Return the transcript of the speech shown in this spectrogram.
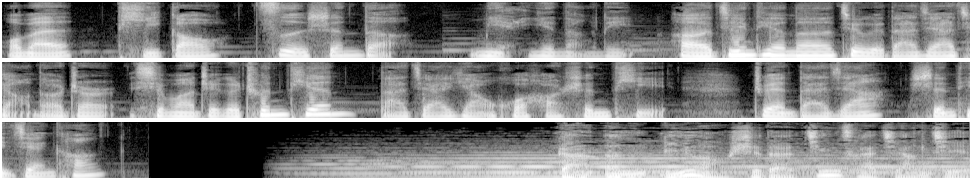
我们提高自身的免疫能力。好，今天呢就给大家讲到这儿。希望这个春天大家养护好身体，祝愿大家身体健康。感恩李老师的精彩讲解。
